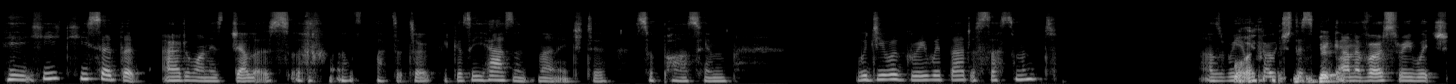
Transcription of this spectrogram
He he he said that Erdogan is jealous of, of Ataturk because he hasn't managed to surpass him. Would you agree with that assessment? As we well, approach this big anniversary, which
